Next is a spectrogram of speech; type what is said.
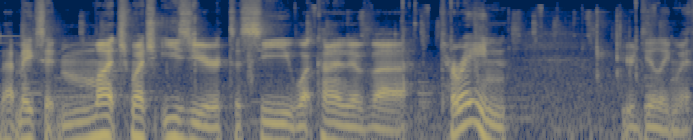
That makes it much, much easier to see what kind of uh, terrain you're dealing with.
